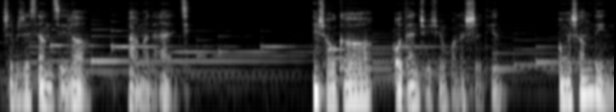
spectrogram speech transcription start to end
是不是像极了？”爸妈的爱情。那首歌我单曲循环了十天，我们商定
